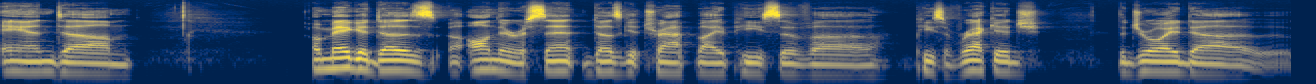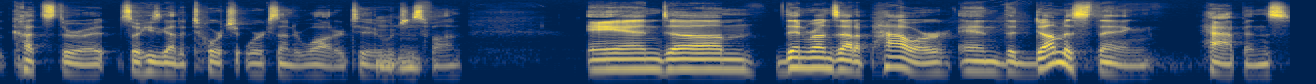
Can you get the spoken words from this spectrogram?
And um, Omega does uh, on their ascent does get trapped by a piece of uh, piece of wreckage. The droid uh, cuts through it, so he's got a torch that works underwater too, which is fun. And um, then runs out of power, and the dumbest thing happens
